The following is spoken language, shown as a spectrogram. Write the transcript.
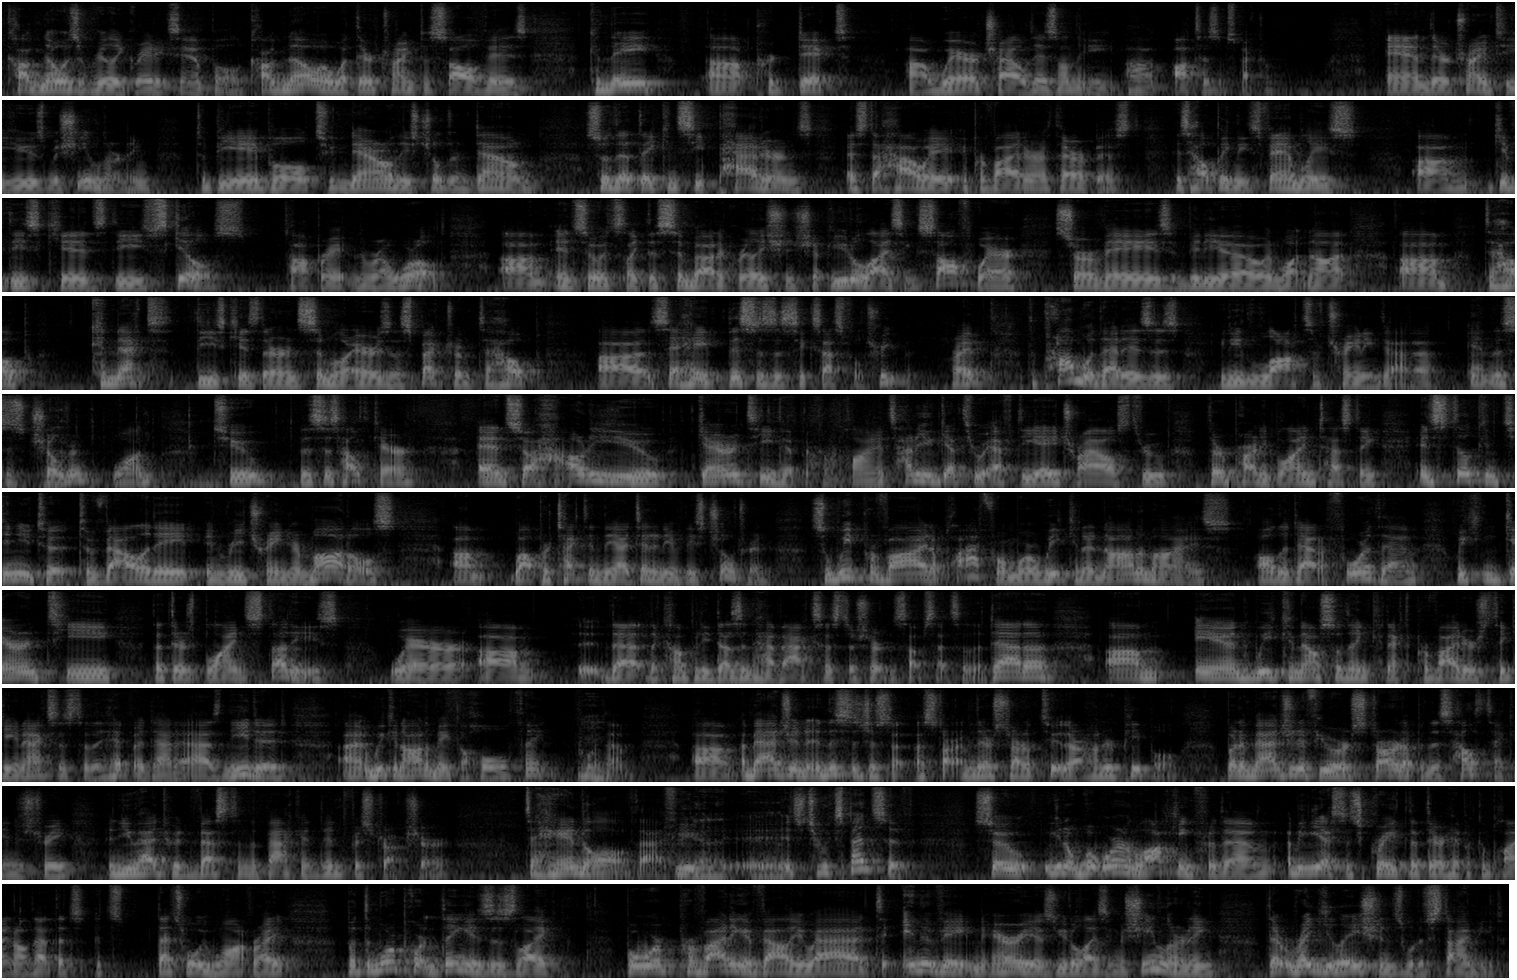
Cognoa is a really great example. Cognoa, what they're trying to solve is, can they uh, predict uh, where a child is on the uh, autism spectrum? And they're trying to use machine learning to be able to narrow these children down so that they can see patterns as to how a, a provider, a therapist, is helping these families um, give these kids the skills to operate in the real world. Um, and so it's like this symbiotic relationship utilizing software, surveys and video and whatnot, um, to help connect these kids that are in similar areas of the spectrum to help uh, say, hey, this is a successful treatment, right? The problem with that is, is you need lots of training data. And this is children, one. Two, this is healthcare. And so how do you guarantee HIPAA compliance? How do you get through FDA trials, through third-party blind testing, and still continue to, to validate and retrain your models um, while protecting the identity of these children. So we provide a platform where we can anonymize all the data for them. We can guarantee that there's blind studies where um, that the company doesn't have access to certain subsets of the data. Um, and we can also then connect providers to gain access to the HIPAA data as needed. Uh, we can automate the whole thing for mm. them. Um, imagine, and this is just a, a, start, I mean, they're a startup too, there are 100 people. But imagine if you were a startup in this health tech industry and you had to invest in the back end infrastructure to handle all of that. You, it, yeah. It's too expensive. So, you know, what we're unlocking for them, I mean, yes, it's great that they're HIPAA compliant all that. That's, it's, that's what we want, right? But the more important thing is, is like, but we're providing a value add to innovate in areas utilizing machine learning that regulations would have stymied,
